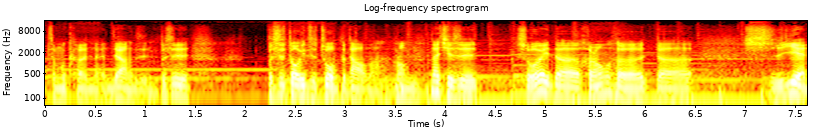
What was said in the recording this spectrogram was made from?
怎么可能这样子？不是不是都一直做不到吗？好、嗯，那其实。所谓的核融合的实验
